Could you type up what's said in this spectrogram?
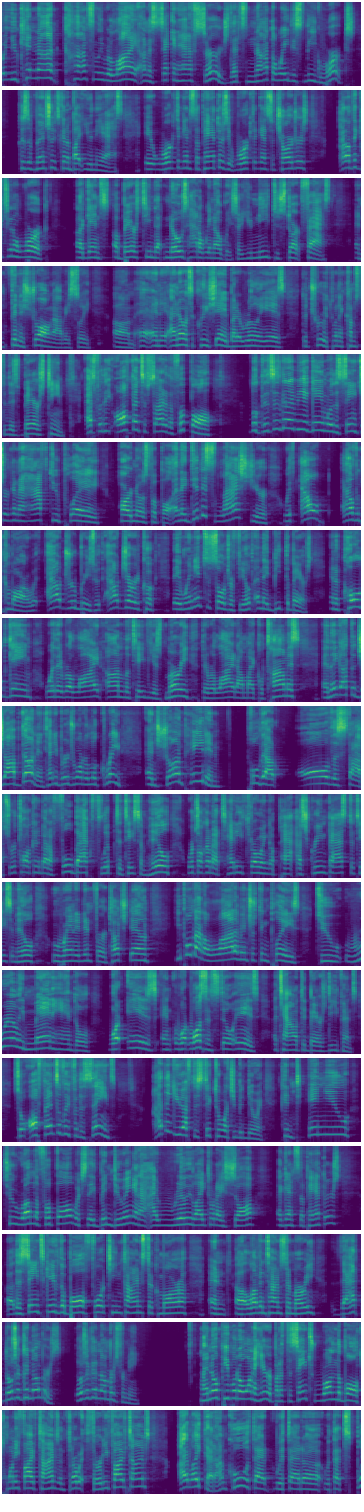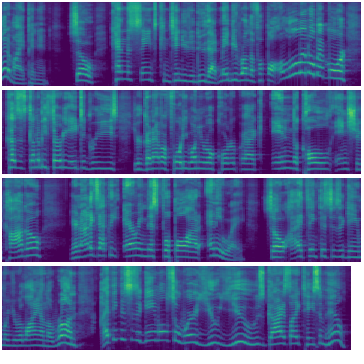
But you cannot constantly rely on a second half surge. That's not the way this league works because eventually it's going to bite you in the ass. It worked against the Panthers, it worked against the Chargers. I don't think it's going to work against a Bears team that knows how to win ugly. So you need to start fast and finish strong, obviously. Um, and, and I know it's a cliche, but it really is the truth when it comes to this Bears team. As for the offensive side of the football, look, this is going to be a game where the Saints are going to have to play hard nosed football. And they did this last year without Alvin Kamara, without Drew Brees, without Jared Cook. They went into Soldier Field and they beat the Bears in a cold game where they relied on Latavius Murray, they relied on Michael Thomas, and they got the job done. And Teddy Bridgewater looked great. And Sean Payton pulled out all the stops. We're talking about a fullback flip to Taysom Hill. We're talking about Teddy throwing a, pa- a screen pass to Taysom Hill, who ran it in for a touchdown. He pulled out a lot of interesting plays to really manhandle what is and what was and still is a talented Bears defense. So offensively for the Saints, I think you have to stick to what you've been doing. Continue to run the football, which they've been doing, and I, really liked what I saw against the Panthers. Uh, the Saints gave the ball 14 times to Kamara and uh, 11 times to Murray. That those are good numbers. Those are good numbers for me. I know people don't want to hear it, but if the Saints run the ball 25 times and throw it 35 times, I like that. I'm cool with that with that uh, with that split in my opinion. So, can the Saints continue to do that? Maybe run the football a little bit more because it's going to be 38 degrees. You're going to have a 41 year old quarterback in the cold in Chicago. You're not exactly airing this football out anyway. So I think this is a game where you rely on the run. I think this is a game also where you use guys like Taysom Hill.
